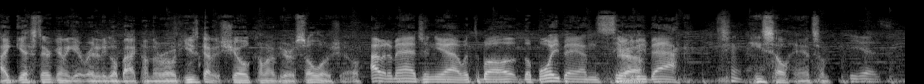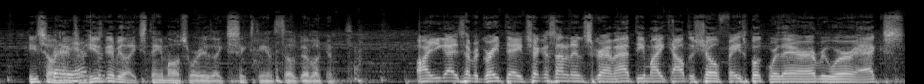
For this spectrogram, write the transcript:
I guess they're going to get ready to go back on the road. He's got a show coming up here, a solo show. I would imagine, yeah, with the bo- the boy bands seem Yeah. to be back. He's so handsome. He is. He's so Very handsome. He's going to be like Stamos, where he's like 60 and still good looking. All right, you guys have a great day. Check us out on Instagram at the Mike Calta Show, Facebook. We're there everywhere. X,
